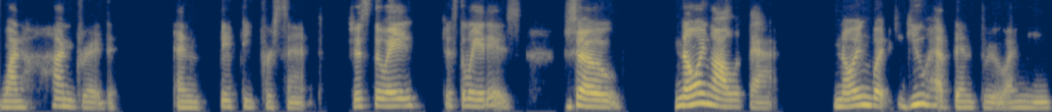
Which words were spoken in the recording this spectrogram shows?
150% just the way just the way it is. Mm. So knowing all of that knowing what you have been through. I mean,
